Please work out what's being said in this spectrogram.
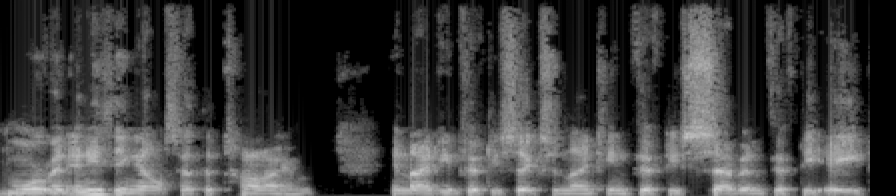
mm-hmm. more than anything else at the time in 1956 and 1957, 58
